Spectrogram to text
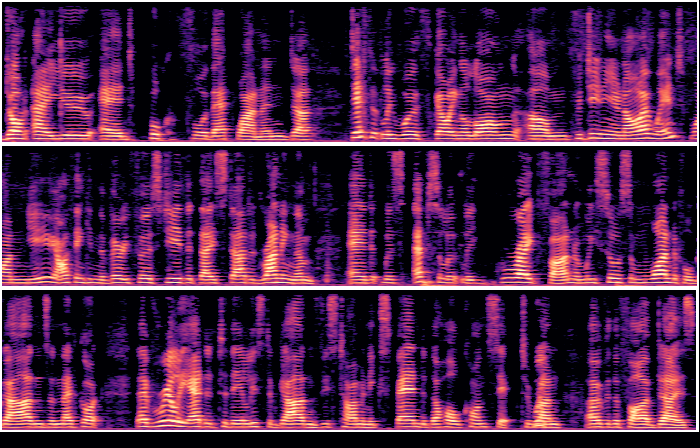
dot au and book for that one. And uh, definitely worth going along. Um, virginia and i went one year i think in the very first year that they started running them and it was absolutely great fun and we saw some wonderful gardens and they've got they've really added to their list of gardens this time and expanded the whole concept to We- run over the five days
